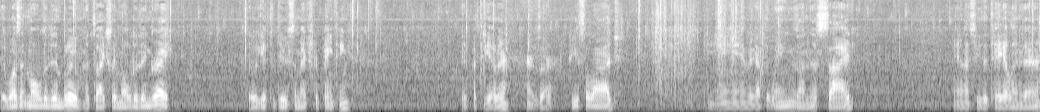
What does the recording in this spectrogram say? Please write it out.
that wasn't molded in blue. It's actually molded in gray. So we get to do some extra painting. Get put together. There's our fuselage. And we got the wings on this side. And I see the tail in there.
